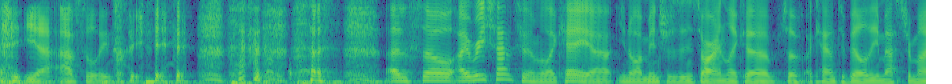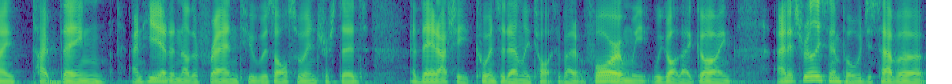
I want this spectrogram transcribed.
yeah, absolutely not. and so I reached out to him like, hey, uh, you know, I'm interested in starting like a sort of accountability mastermind type thing. And he had another friend who was also interested. And they'd actually coincidentally talked about it before, and we, we got that going. And it's really simple. We just have a,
